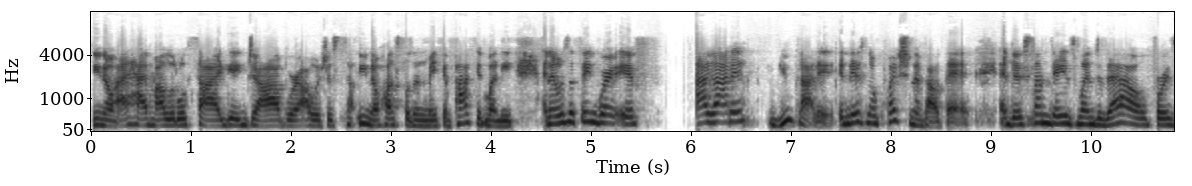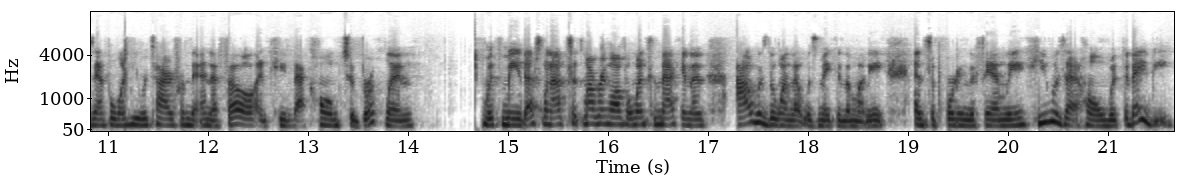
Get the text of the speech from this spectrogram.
You know, I had my little side gig job where I was just you know hustling and making pocket money, and it was a thing where if I got it, you got it. And there's no question about that. And there's some days when Devale, for example, when he retired from the NFL and came back home to Brooklyn, with me. That's when I took my ring off and went to Mac, and then I was the one that was making the money and supporting the family. He was at home with the baby.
